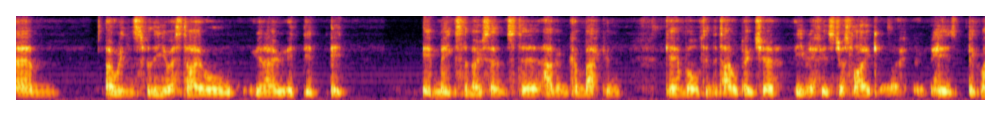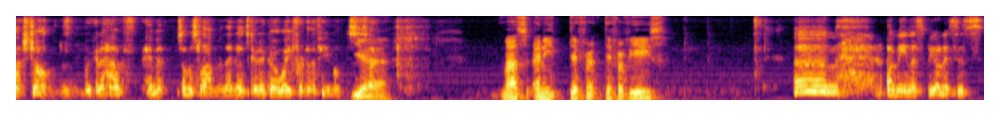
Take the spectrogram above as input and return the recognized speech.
um, Owens for the US title. You know, it, it it it makes the most sense to have him come back and get involved in the title picture, even if it's just like here's big match John, and we're going to have him at SummerSlam, and then it's going to go away for another few months. So, Yeah. Maz, any different different views? Um, I mean, let's be honest. It's,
